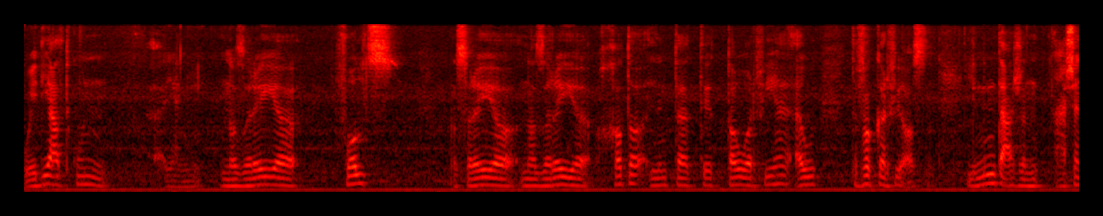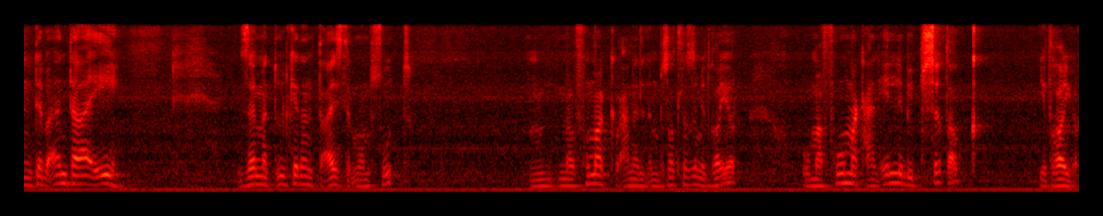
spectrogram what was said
ودي هتكون يعني نظرية فولس نظرية نظرية خطأ اللي أنت تتطور فيها أو تفكر فيها أصلا. لأن أنت عشان عشان تبقى أنت بقى إيه زي ما تقول كده أنت عايز تبقى مبسوط. مفهومك عن الانبساط لازم يتغير ومفهومك عن إيه اللي بيبسطك يتغير.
